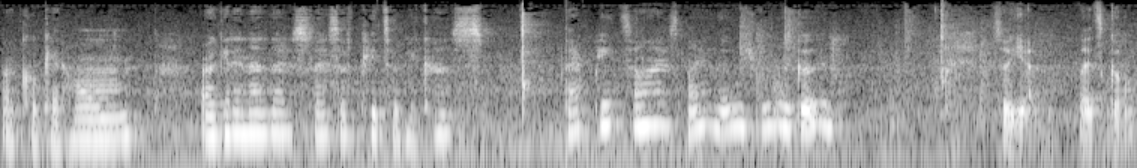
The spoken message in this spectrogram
or cook at home or get another slice of pizza because that pizza last night, it was really good. So yeah, let's go.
